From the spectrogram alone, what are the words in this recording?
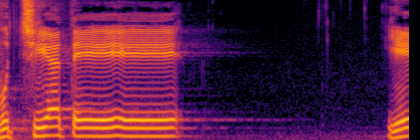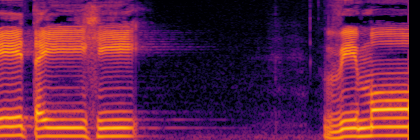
उच्यते। एतैः विमोहयत्येषः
